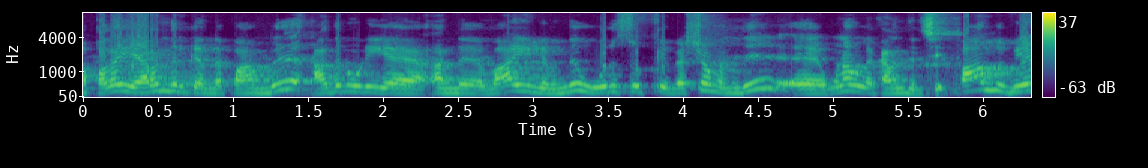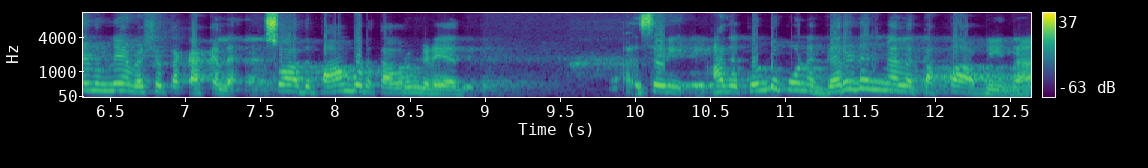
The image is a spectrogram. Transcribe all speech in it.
அப்பதான் இறந்துருக்கு அந்த பாம்பு அதனுடைய அந்த வாயிலிருந்து ஒரு சொட்டு விஷம் வந்து உணவுல கலந்துருச்சு. பாம்பு வேணும்னே விஷத்தை கக்கல. ஸோ அது பாம்போட தவறும் கிடையாது. சரி அதை கொண்டு போன கருடன் மேல தப்பா அப்படின்னா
